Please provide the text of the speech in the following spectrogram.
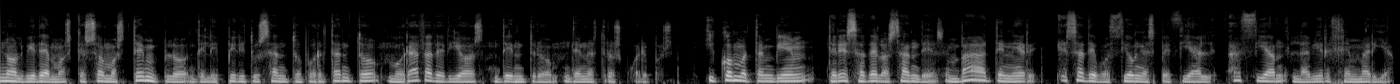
No olvidemos que somos templo del Espíritu Santo, por tanto, morada de Dios dentro de nuestros cuerpos. Y como también Teresa de los Andes va a tener esa devoción especial hacia la Virgen María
